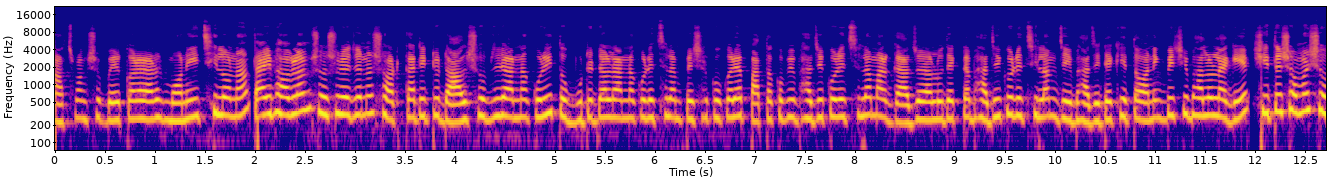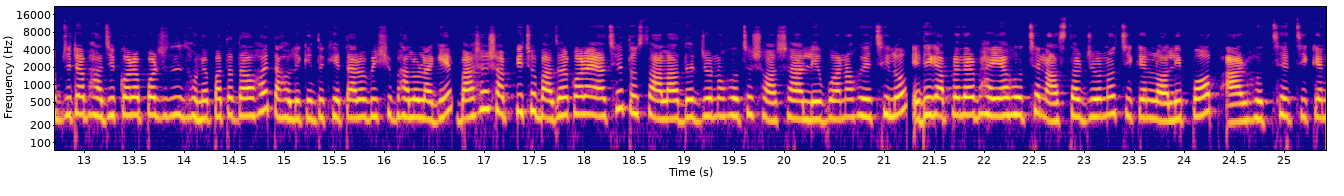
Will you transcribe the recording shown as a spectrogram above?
মাছ মাংস বের করার আর মনেই ছিল না। তাই ভাবলাম শ্বশুরের জন্য শর্টকাট একটু ডাল সবজি রান্না করি। তো বুটের ডাল রান্না করেছিলাম প্রেশার কুকারে পাতাকপি ভাজি করেছিলাম আর গাজর আলু একটা ভাজি করেছিলাম যে ভাজিটা খেতে অনেক বেশি ভালো লাগে। শীতের সময় সবজিটা ভাজি করার পর যদি ধনে পাতা দেওয়া হয়, তাহলে কিন্তু খেতে আরও বেশি ভালো লাগে। বাসায় সবকিছু বাজার করাই আছে, তো সালাদের জন্য হচ্ছে শশা লেবু আনা হয়েছিল। এদিকে আপনাদের ভাইয়া হচ্ছে নাস্তার জন্য চিকেন ললিপপ আর হচ্ছে চিকেন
